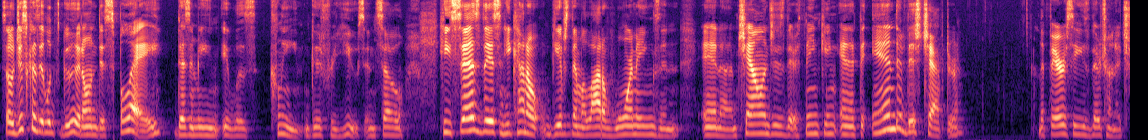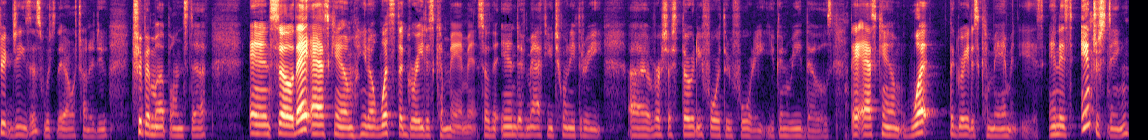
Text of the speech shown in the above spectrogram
So just because it looked good on display doesn't mean it was clean, good for use. And so he says this and he kind of gives them a lot of warnings and and um, challenges their thinking. And at the end of this chapter, the Pharisees they're trying to trick Jesus, which they're always trying to do, trip him up on stuff. And so they ask him, you know, what's the greatest commandment? So the end of Matthew 23, uh, verses 34 through 40, you can read those. They ask him what the greatest commandment is. And it's interesting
